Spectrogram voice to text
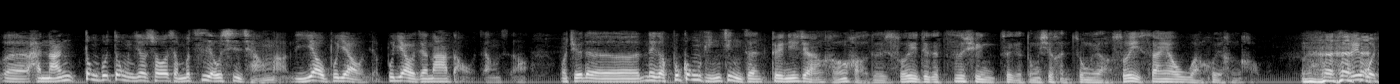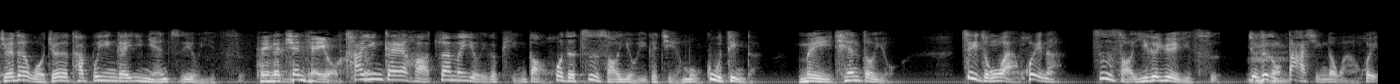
呃很难，动不动就说什么自由市场嘛，你要不要？不要就拉倒这样子啊。我觉得那个不公平竞争。对你讲很好，的，所以这个资讯这个东西很重要，所以三幺五晚会很好。所以我觉得，我觉得他不应该一年只有一次，他应该天天有。他应该哈专门有一个频道，或者至少有一个节目固定的，每天都有。这种晚会呢，至少一个月一次，就这种大型的晚会，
